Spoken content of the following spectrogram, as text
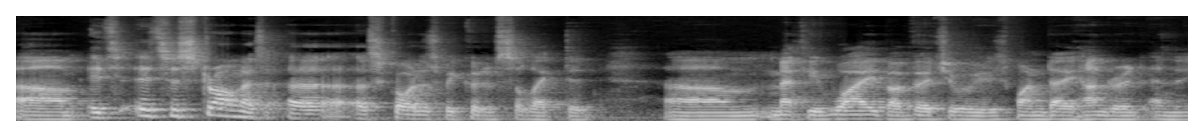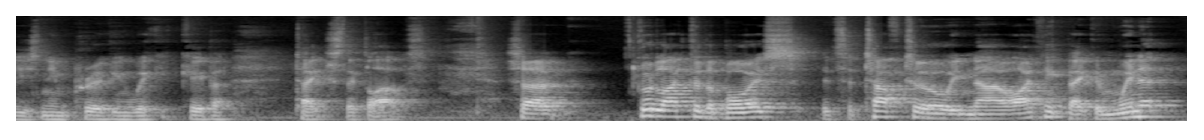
Um, it's it's as strong as a, a, squad as we could have selected. Um, Matthew Wade, by virtue of his one day hundred and that he's an improving wicketkeeper, takes the gloves. So good luck to the boys. It's a tough tour, we know. I think they can win it.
